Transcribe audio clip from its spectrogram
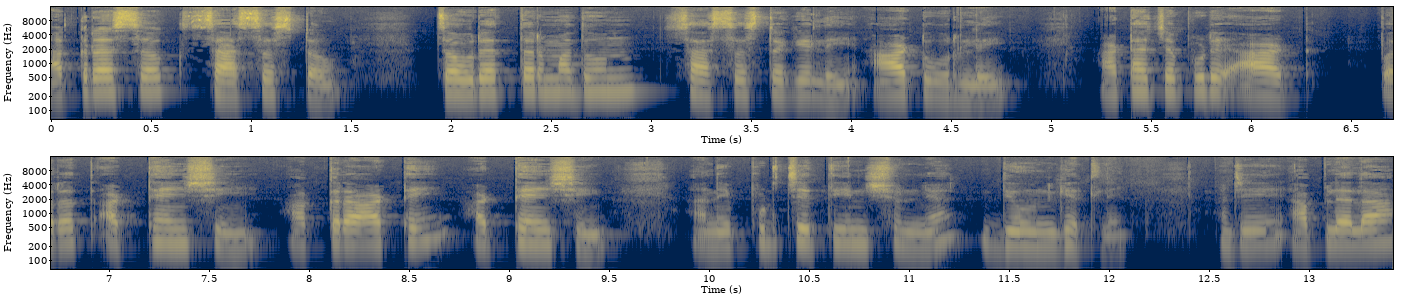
अकरा सक सहासष्ट चौऱ्याहत्तरमधून सहासष्ट गेले आठ उरले. आठाच्या पुढे आठ परत अठ्ठ्याऐंशी अकरा आठे अठ्ठ्याऐंशी आणि पुढचे तीन शून्य देऊन घेतले. म्हणजे आपल्याला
